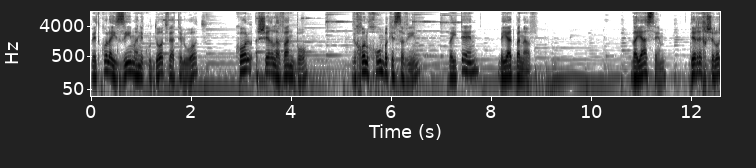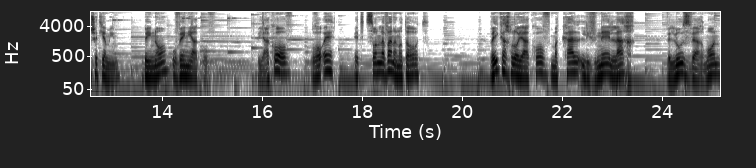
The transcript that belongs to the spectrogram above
ואת כל העזים הנקודות והתלויות, כל אשר לבן בו, וכל חום בכסבים, ויתן ביד בניו. וישם דרך שלושת ימים בינו ובין יעקב. ויעקב רואה את צאן לבן הנותרות. ויקח לו יעקב מקל לבנה לך ולוז וארמון,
